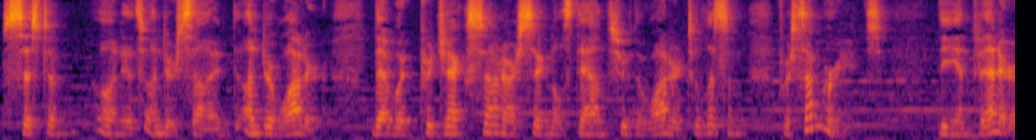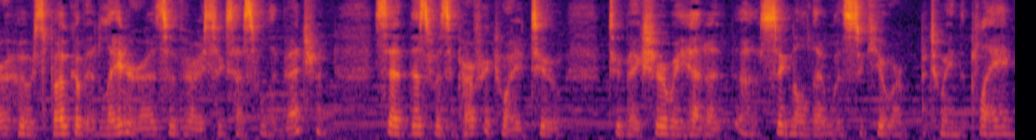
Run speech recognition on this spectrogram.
system on its underside underwater that would project sonar signals down through the water to listen for submarines. The inventor, who spoke of it later as a very successful invention, said this was a perfect way to to make sure we had a, a, signal that was secure between the plane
